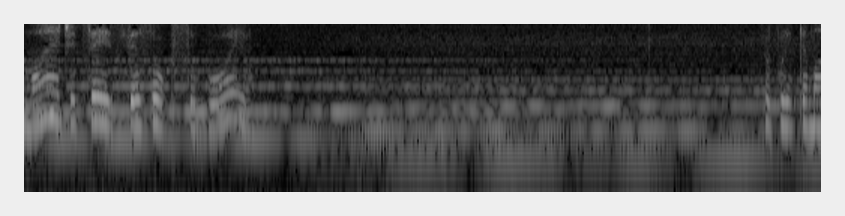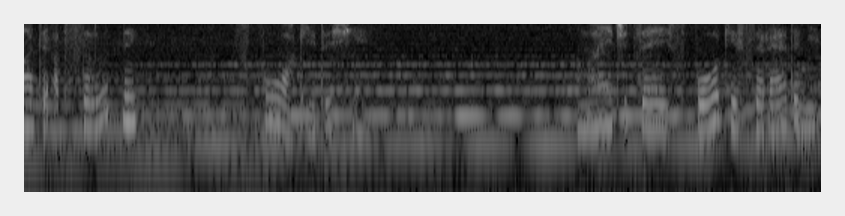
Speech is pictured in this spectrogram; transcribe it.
Маючи цей зв'язок з собою, ви будете мати абсолютний спокій душі. А маючи цей спокій всередині,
